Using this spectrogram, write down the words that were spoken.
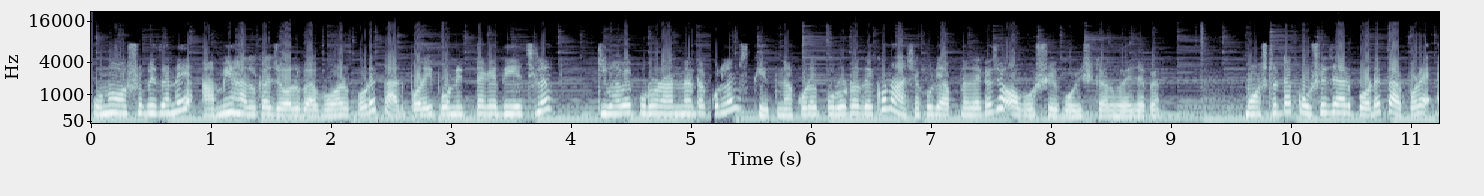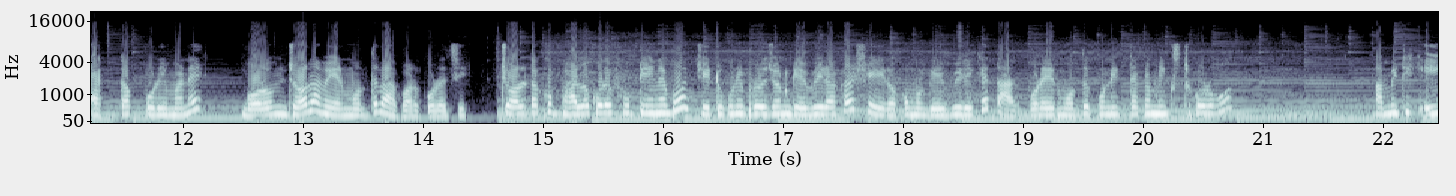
কোনো অসুবিধা নেই। আমি হালকা জল ব্যবহার করে তারপরেই পনিরটাকে দিয়েছিলাম। কীভাবে পুরো রান্নাটা করলাম স্কিপ না করে পুরোটা দেখুন, আশা করি আপনাদের কাছে অবশ্যই পরিষ্কার হয়ে যাবে। মশলাটা কষে যাওয়ার পরে তারপরে এক কাপ পরিমাণে গরম জল আমি এর মধ্যে ব্যবহার করেছি। জলটা খুব ভালো করে ফুটিয়ে নেব। যেটুকুনি প্রয়োজন গ্রেভি রাখার সেই রকম গ্রেভি রেখে তারপরে এর মধ্যে পনিরটাকে মিক্সড করব। আমি ঠিক এই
